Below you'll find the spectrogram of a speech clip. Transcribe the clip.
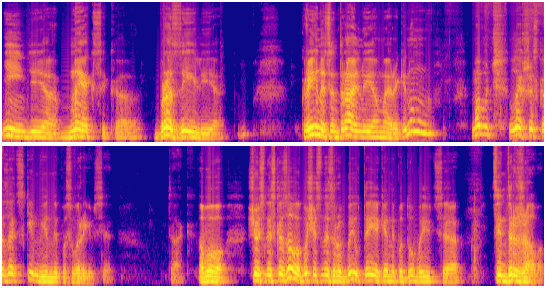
Індія, Мексика, Бразилія країни Центральної Америки. Ну, мабуть, легше сказати, з ким він не посварився. Так. Або щось не сказав, або щось не зробив, те, яке не подобається цим державам.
